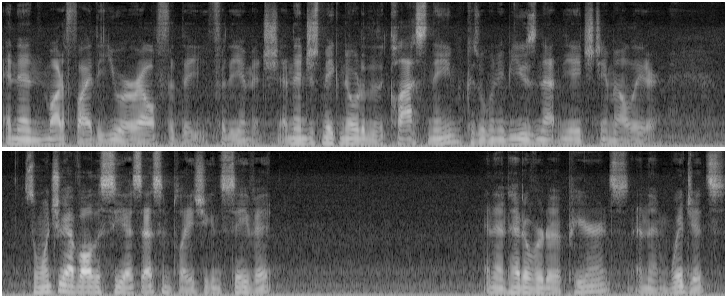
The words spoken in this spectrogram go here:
and then modify the URL for the for the image. And then just make note of the class name because we're going to be using that in the HTML later. So once you have all the CSS in place you can save it and then head over to appearance and then widgets.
